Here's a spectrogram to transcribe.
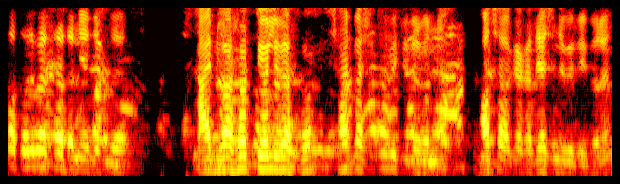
কত হলে বেড়ে নিয়ে যাচ্ছে? ষাট বাষট্টি হলে ব্যস্ত। ষাট বাষট্টি বিক্রি করবেন না? আচ্ছা কাকা দিয়ে আসেন বিক্রি করেন।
